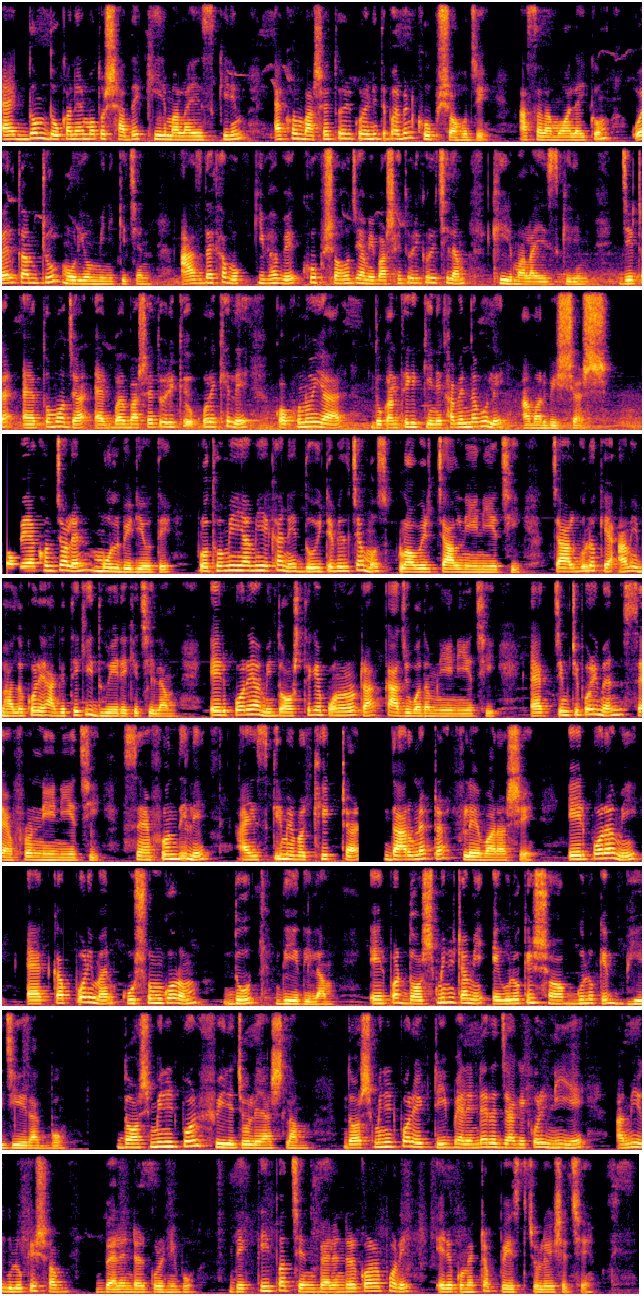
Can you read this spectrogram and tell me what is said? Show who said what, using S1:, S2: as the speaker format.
S1: একদম দোকানের মতো স্বাদে ক্ষীরমালাই আইসক্রিম এখন বাসায় তৈরি করে নিতে পারবেন খুব সহজে। আসসালামু আলাইকুম, welcome to Mariyam mini kitchen. আজ দেখাবো কীভাবে খুব সহজে আমি বাসায় তৈরি করেছিলাম ক্ষীরমালাই আইসক্রিম, যেটা এত মজা একবার বাসায় তৈরি করে খেলে কখনোই আর দোকান থেকে কিনে খাবেন না বলে আমার বিশ্বাস। তবে এখন চলেন মূল ভিডিওতে। প্রথমেই আমি এখানে দুই টেবিল চামচ পোলাওয়ের চাল নিয়ে নিয়েছি। চালগুলোকে আমি ভালো করে আগে থেকেই ধুয়ে রেখেছিলাম। এরপরে আমি দশ থেকে পনেরোটা কাজু বাদাম নিয়ে নিয়েছি। এক চিমটি পরিমাণ স্যাফরন নিয়ে নিয়েছি। স্যাফরন দিলে আইসক্রিমের বা ক্ষীরটার দারুণ একটা ফ্লেভার আসে। এরপর আমি এক কাপ পরিমাণ কুসুম গরম দুধ দিয়ে দিলাম। এরপর দশ মিনিট আমি এগুলোকে সবগুলোকে ভিজিয়ে রাখব। দশ মিনিট পর ফিরে চলে আসলাম। দশ মিনিট পর একটি ব্যালেন্ডারের জাগে করে নিয়ে আমি এগুলোকে সব ব্যালেন্ডার করে নেব। দেখতেই পাচ্ছেন, ব্যালেন্ডার করার পরে এরকম একটা পেস্ট চলে এসেছে।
